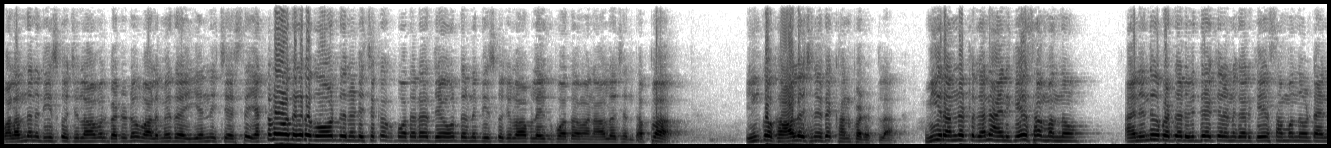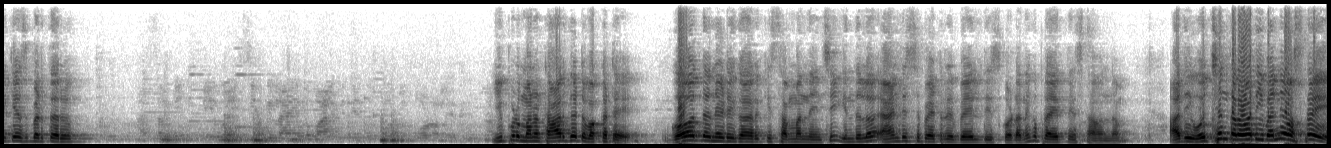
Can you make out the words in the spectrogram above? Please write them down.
వాళ్ళందరినీ తీసుకొచ్చి లోపల పెట్టడం వాళ్ళ మీద ఇవన్నీ చేస్తే ఎక్కడో దగ్గర గోవర్ధనండి చిక్కకపోతాడా దేవర్ధన్ని తీసుకొచ్చి లోపల లేకపోతామనే ఆలోచన తప్ప ఇంకొక ఆలోచన అయితే కనపడట్లా. మీరు అన్నట్లుగానే ఆయనకి ఏ సంబంధం? ఆయన ఎందుకు పెడతారు విద్యాకిరణ్ గారికి ఏ సంబంధం ఉంటే ఆయన కేసు పెడతారు? ఇప్పుడు మన టార్గెట్ ఒక్కటే. గోవర్ధన్ రెడ్డి గారికి సంబంధించి ఇందులో యాంటిసిపేటరీ బెయిల్ తీసుకోవడానికి ప్రయత్నిస్తూ ఉన్నాం. అది వచ్చిన తర్వాత ఇవన్నీ వస్తాయి.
